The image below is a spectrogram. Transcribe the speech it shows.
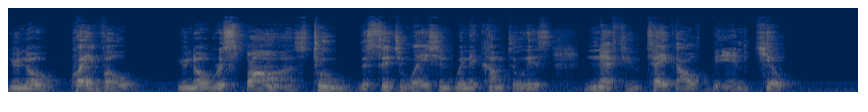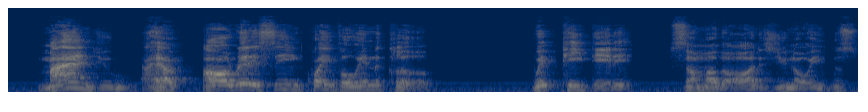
you know, Quavo you know, responds to the situation when it come to his nephew Takeoff being killed. Mind you, I have already seen Quavo in the club with P. Diddy, some other artists, you know, he was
